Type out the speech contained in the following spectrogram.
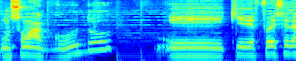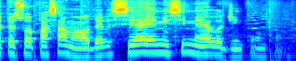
um som agudo, e que depois fez a pessoa passar mal. Deve ser a MC Melody, então, cara.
